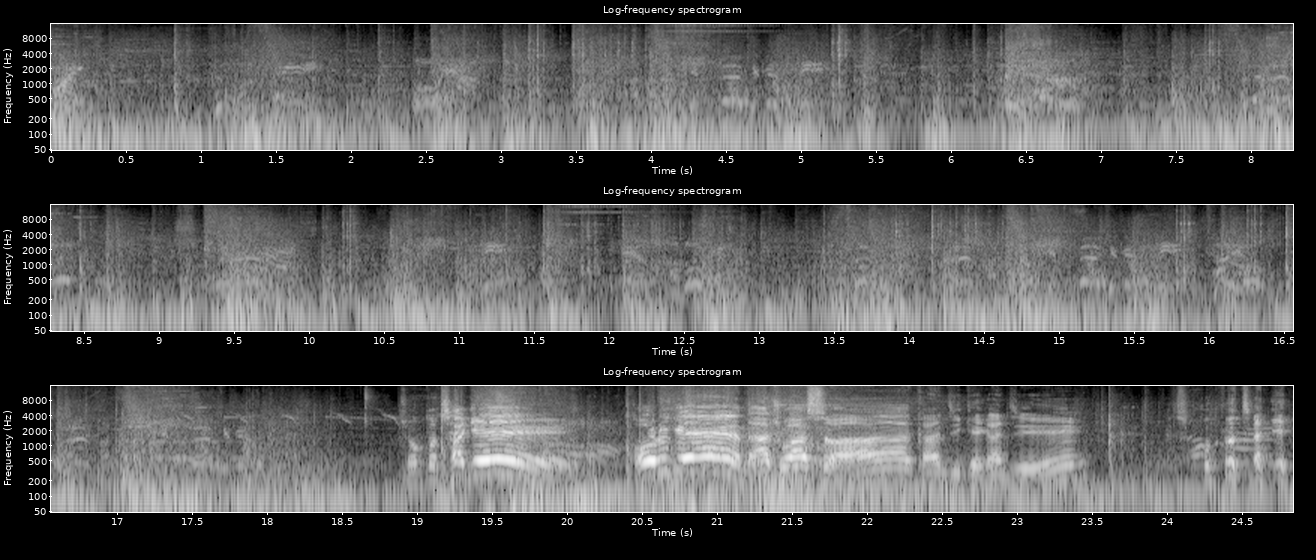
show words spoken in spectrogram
Fight. 적도 차게 어르겐! 아 좋았어. 아 간지 개간지. 차게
